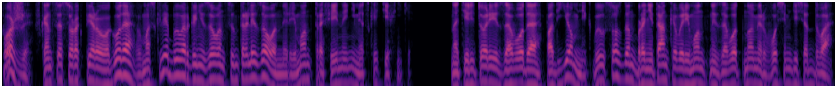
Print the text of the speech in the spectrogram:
Позже, в конце 41 -го года, в Москве был организован централизованный ремонт трофейной немецкой техники. На территории завода «Подъемник» был создан бронетанковый ремонтный завод номер 82.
